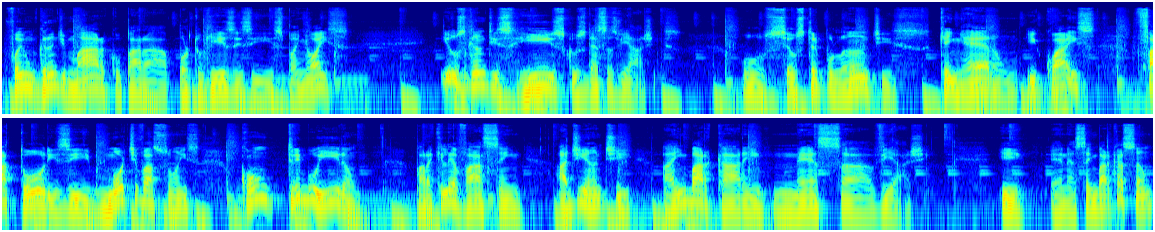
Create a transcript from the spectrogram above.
Foi um grande marco para portugueses e espanhóis? E os grandes riscos dessas viagens? Os seus tripulantes, quem eram e quais fatores e motivações contribuíram para que levassem adiante a embarcarem nessa viagem. E é nessa embarcação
